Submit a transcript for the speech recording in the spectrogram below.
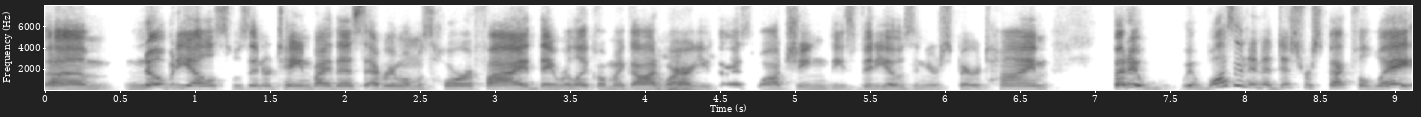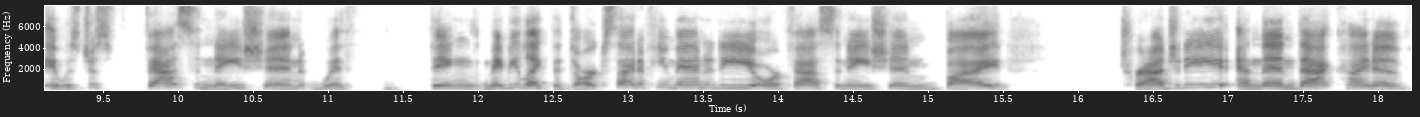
um nobody else was entertained by this. Everyone was horrified. They were like oh my god why yeah. are you guys watching these videos in your spare time? But it it wasn't in a disrespectful way. It was just fascination with things maybe like the dark side of humanity or fascination by tragedy. And then that kind of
